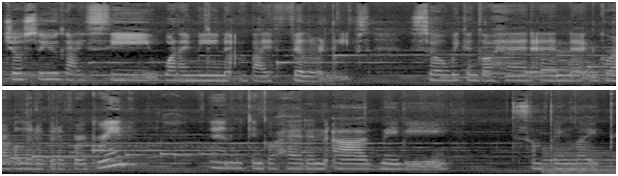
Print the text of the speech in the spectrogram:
just so you guys see what I mean by filler leaves. So we can go ahead and grab a little bit of our green and we can go ahead and add maybe something like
